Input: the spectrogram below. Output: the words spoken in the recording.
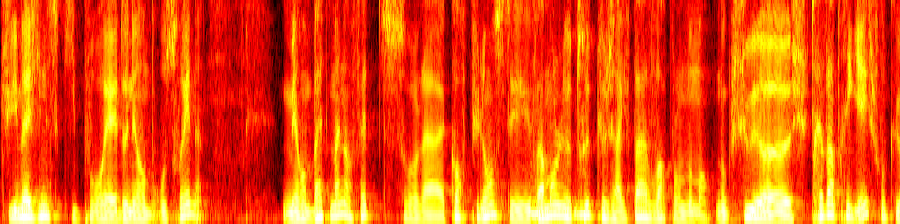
tu imagines ce qu'il pourrait donner en Bruce Wayne. Mais en Batman, en fait, sur la corpulence, c'est vraiment le truc que j'arrive pas à voir pour le moment. Donc je suis, euh, je suis très intrigué. Je trouve que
